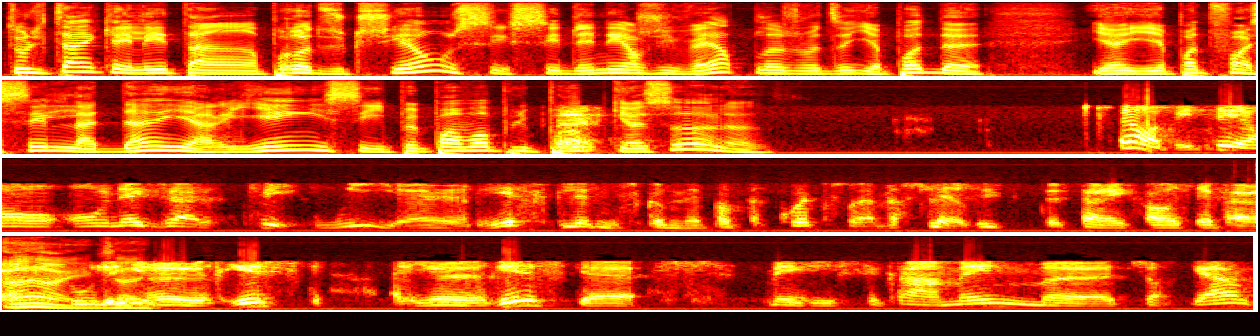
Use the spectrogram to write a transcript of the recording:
tout le temps qu'elle est en production, c'est, de l'énergie verte. Là, je veux dire, il n'y a, pas de- il y a, y a pas de fossile là-dedans, il n'y a rien. Il ne peut pas avoir plus propre que ça. Là. Non, mais tu sais, on, on exagère. Oui, il y a un risque, là, mais c'est comme n'importe quoi. Tu traverses la rue, tu peux te faire écraser par un Ah, Il y a un risque. Il y a un risque, euh, mais c'est quand même, euh, tu regardes,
